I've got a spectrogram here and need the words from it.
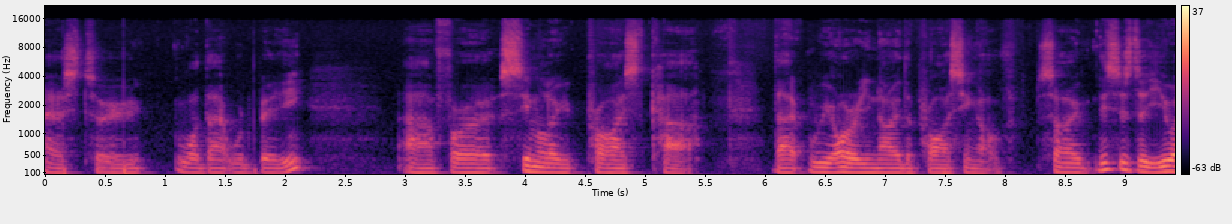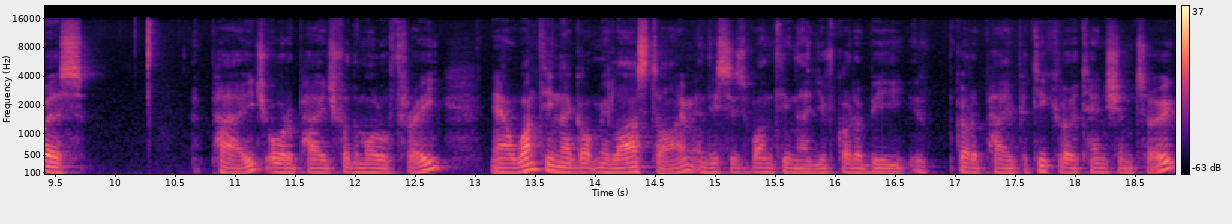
as to what that would be uh, for a similarly priced car that we already know the pricing of. So this is the US page, order page for the Model 3. Now, one thing that got me last time, and this is one thing that you've got to be got to pay particular attention to,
